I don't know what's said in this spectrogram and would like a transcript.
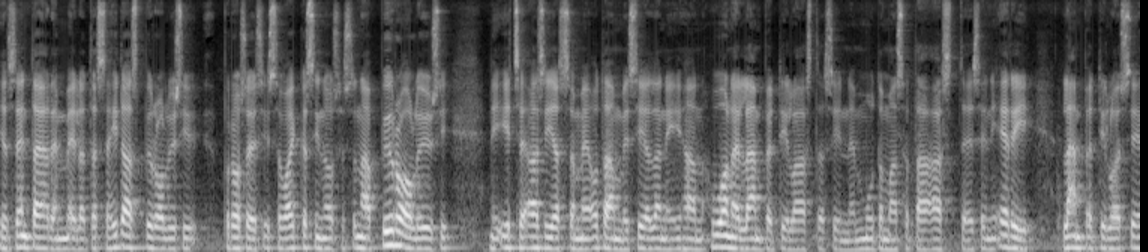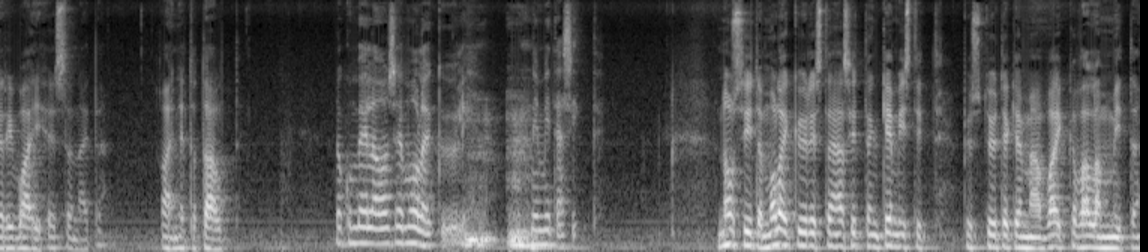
Ja sen tähden meillä tässä hidaspyrolyysiprosessissa, vaikka siinä on se sana pyrolyysi, niin itse asiassa me otamme siellä niin ihan huoneen lämpötilasta sinne muutaman sata asteeseen, niin eri lämpötiloissa eri vaiheissa näitä aineita talteen. No kun meillä on se molekyyli, niin mitä sitten? No siitä molekyylistähän sitten kemistit pystyy tekemään vaikka vallan mitä.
